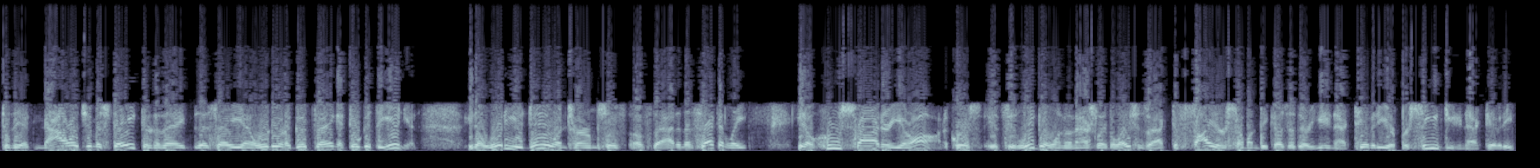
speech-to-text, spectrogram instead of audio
do they acknowledge a mistake or do they, they say, you know, we're doing a good thing and go get the union? You know, what do you do in terms of, of that? And then secondly, you know, whose side are you on? Of course, it's illegal under the National Labor Relations Act to fire someone because of their union activity or perceived union activity,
